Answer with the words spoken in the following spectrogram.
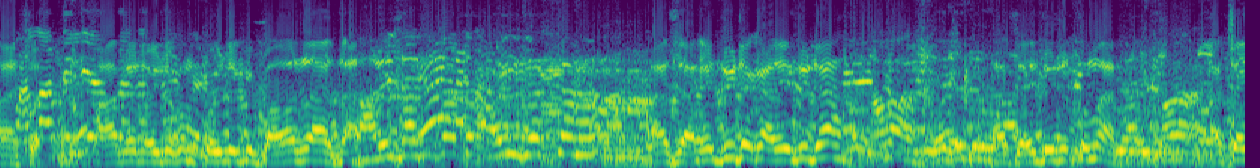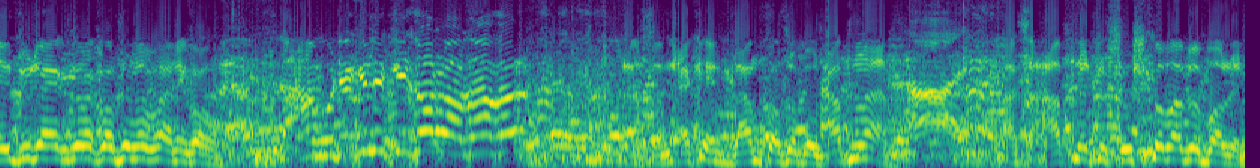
আচ্ছা পাবেন ওই রকম কইলে কি পাওয়া যায়? যা- আচ্ছা এই দুইটা কার এই দুইটা? আচ্ছা এই দুইটা তোমার? আচ্ছা এই দুইটা একদম কত নেব আনি কম দাম কত বল আপনার? আচ্ছা আপনি একটু সুস্থভাবে বলেন।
